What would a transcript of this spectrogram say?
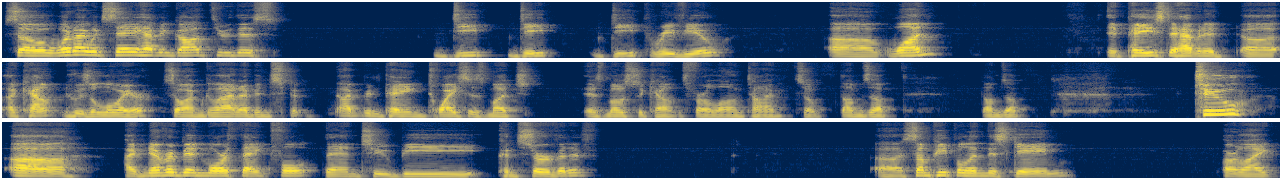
so what I would say, having gone through this deep, deep, deep review. Uh, one, it pays to have an uh, accountant who's a lawyer. So I'm glad I've been sp- I've been paying twice as much as most accountants for a long time. So thumbs up, thumbs up. Two, uh, I've never been more thankful than to be conservative. Uh, some people in this game are like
